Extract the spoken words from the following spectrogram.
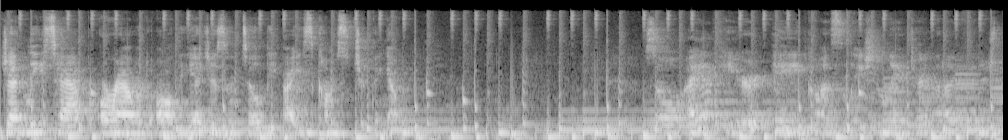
gently tap around all the edges until the ice comes chipping out. So I have here a constellation lantern that I finished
